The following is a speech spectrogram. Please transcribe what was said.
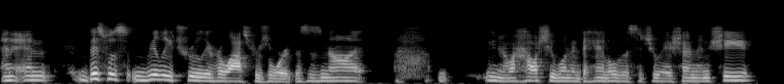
And and this was really truly her last resort. This is not you know, how she wanted to handle the situation. And she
